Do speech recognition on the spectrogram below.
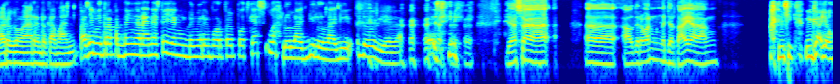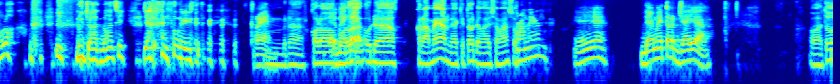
Baru kemarin rekaman. Pasti mitra pendengar NST yang dengerin Powerplay Podcast. Wah lu lagi, lu lagi. Aduh gila. Biasa eh Alderwan ngejar tayang. Anjing. Enggak ya Allah. Ih, lu jahat banget sih. Jangan dong kayak gitu. Keren. Hmm, benar. Kalau bola udah keramaian ya, kita udah nggak bisa masuk. Keramaian. Iya, iya. Demeter Jaya. Wah itu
